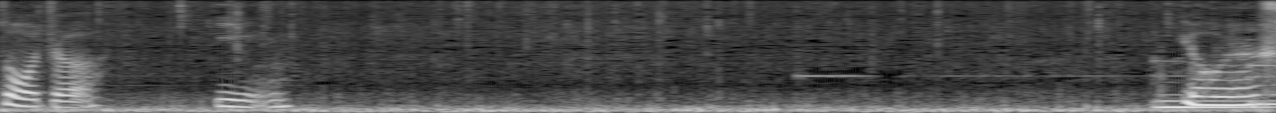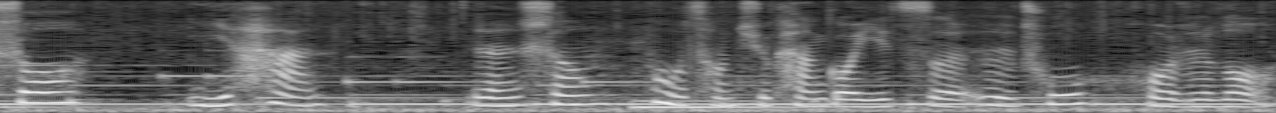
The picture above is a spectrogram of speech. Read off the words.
作者影。有人说，遗憾，人生不曾去看过一次日出或日落。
